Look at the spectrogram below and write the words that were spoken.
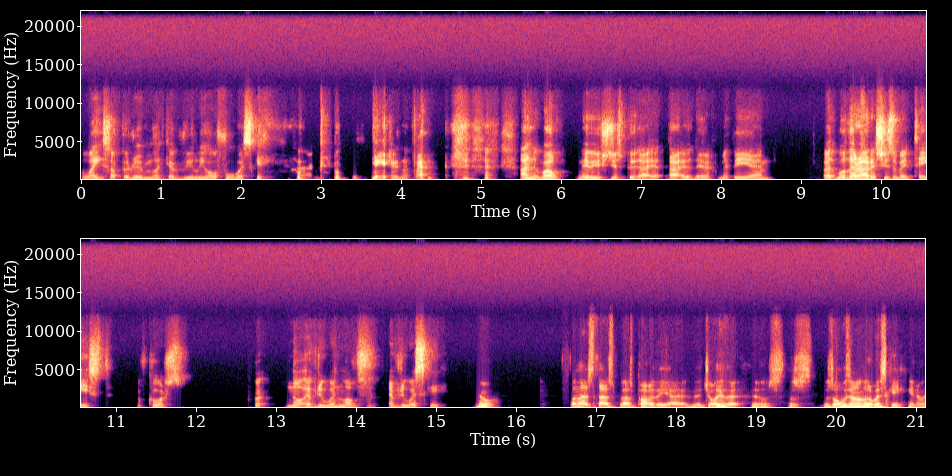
lights up a room like a really awful whiskey. People beer in the pint. and well, maybe we should just put that that out there. Maybe um but well there are issues about taste, of course but not everyone loves every whiskey. No. Well, that's that's that's part of the uh, the joy of it. There's there's there's always another whiskey. You know,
